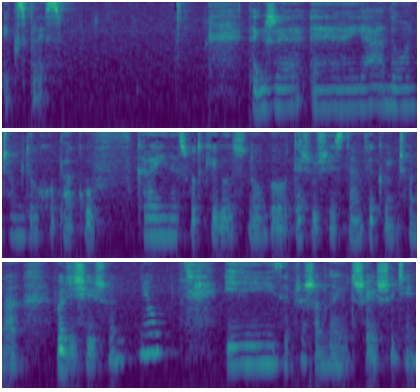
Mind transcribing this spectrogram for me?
ekspres. Także e, ja dołączam do chłopaków krainę słodkiego snu, bo też już jestem wykończona w dzisiejszym dniu i zapraszam na jutrzejszy dzień.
